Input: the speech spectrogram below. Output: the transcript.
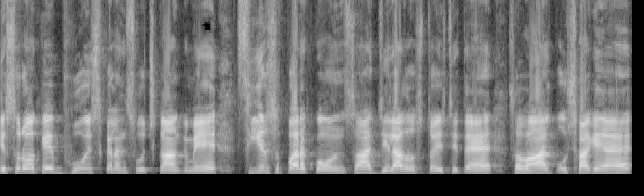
इसरो के भूस्खलन सूचकांक में शीर्ष पर कौन सा जिला दोस्तों स्थित है? सवाल पूछा गया है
